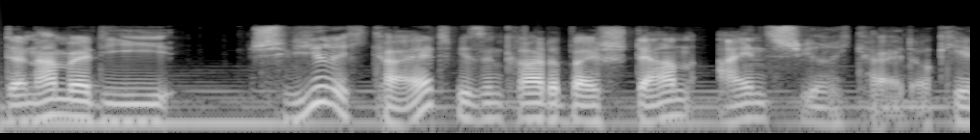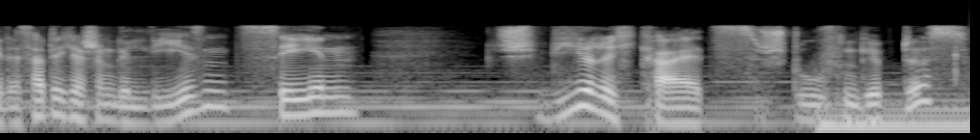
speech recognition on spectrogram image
Dann haben wir die Schwierigkeit. Wir sind gerade bei Stern 1 Schwierigkeit. Okay, das hatte ich ja schon gelesen. 10 Schwierigkeitsstufen gibt es.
